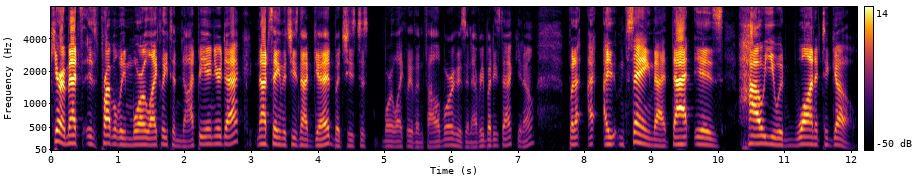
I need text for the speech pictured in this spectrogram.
Kira Metz is probably more likely to not be in your deck. Not saying that she's not good, but she's just more likely than Falibor, who's in everybody's deck, you know? But I, I, I'm saying that that is how you would want it to go.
